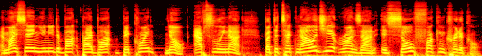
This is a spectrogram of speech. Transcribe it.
Am I saying you need to buy, buy Bitcoin? No, absolutely not. But the technology it runs on is so fucking critical.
